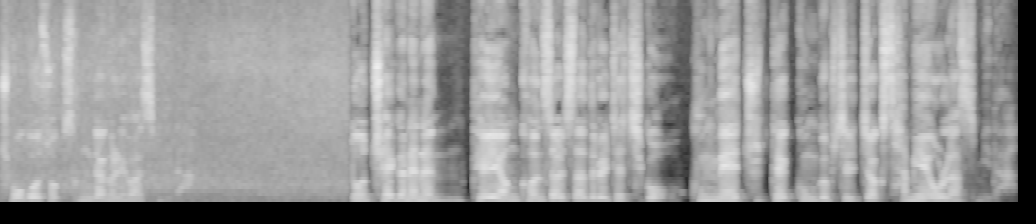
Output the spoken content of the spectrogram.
초고속 성장을 해왔습니다. 또 최근에는 대형 건설사들을 제치고 국내 주택 공급 실적 3위에 올랐습니다.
